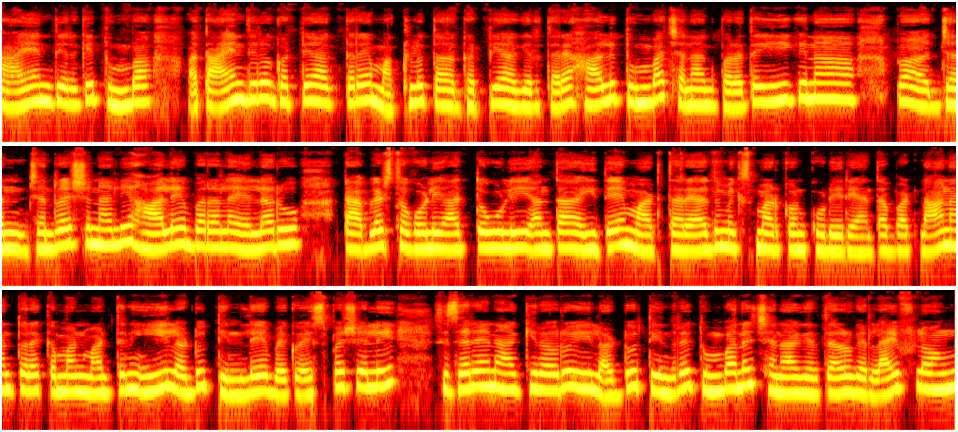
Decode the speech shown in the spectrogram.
ತಾಯಂದಿರಿಗೆ ತುಂಬ, ತಾಯಂದಿರು ಗಟ್ಟಿ ಆಗ್ತಾರೆ ಮಕ್ಕಳು ತ ಗಟ್ಟಿಯಾಗಿರ್ತಾರೆ ಹಾಲು ತುಂಬ ಚೆನ್ನಾಗಿ ಬರುತ್ತೆ. ಈಗಿನ ಜನ್ ಜನ್ರೇಷನಲ್ಲಿ ಹಾಲೇ ಬರಲ್ಲ. ಎಲ್ಲರೂ ಟ್ಯಾಬ್ಲೆಟ್ಸ್ ತಗೊಳ್ಳಿ, ಅದು ತಗೊಳ್ಳಿ ಅಂತ ಇದೇ ಮಾಡ್ತಾರೆ. ಅದು ಮಿಕ್ಸ್ ಮಾಡ್ಕೊಂಡು ಕುಡೀರಿ ಅಂತ. ಬಟ್ ನಾನಂತೂ ರೆಕಮೆಂಡ್ ಮಾಡ್ತೀನಿ, ಈ ಲಡ್ಡು ತಿನ್ನಲೇಬೇಕು ಎಸ್ಪೆಷಲಿ ಸಿಸರೇನ್ ಹಾಕಿರೋರು ಈ ಲಡ್ಡು ತಿಂದರೆ ತುಂಬಾ ಚೆನ್ನಾಗಿರುತ್ತೆ. ಅವ್ರಿಗೆ ಲೈಫ್ ಲಾಂಗ್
